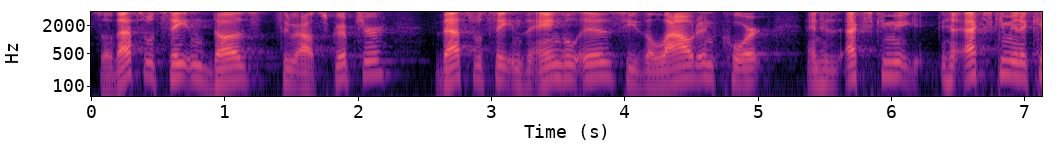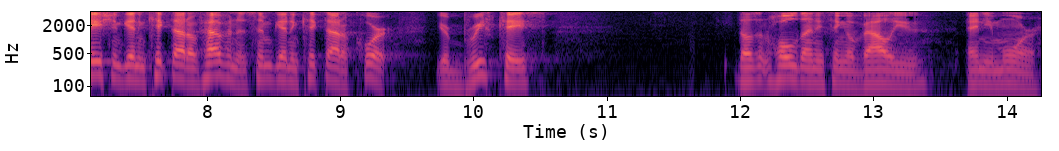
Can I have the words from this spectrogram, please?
So that's what Satan does throughout Scripture. That's what Satan's angle is. He's allowed in court, and his excommunication, getting kicked out of heaven, is him getting kicked out of court. Your briefcase doesn't hold anything of value anymore.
